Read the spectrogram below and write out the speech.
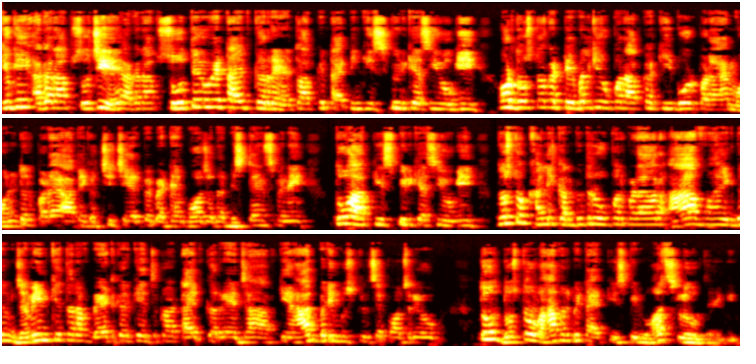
क्योंकि अगर आप सोचिए, अगर आप सोते हुए टाइप कर रहे हैं तो आपकी टाइपिंग की स्पीड कैसी होगी? और दोस्तों, अगर टेबल के ऊपर आपका कीबोर्ड पड़ा है मॉनिटर पड़ा है, आप एक अच्छी चेयर पे बैठे हैं, बहुत ज़्यादा डिस्टेंस में नहीं तो आपकी स्पीड कैसी होगी? दोस्तों, खाली कंप्यूटर ऊपर पड़ा है और आप वहाँ एकदम ज़मीन की तरफ़ बैठ करके थोड़ा टाइप कर रहे हैं, जहाँ आपके हाथ बड़ी मुश्किल से पहुँच रहे हो। तो दोस्तों, वहाँ पर भी टाइप की स्पीड बहुत स्लो हो जाएगी।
